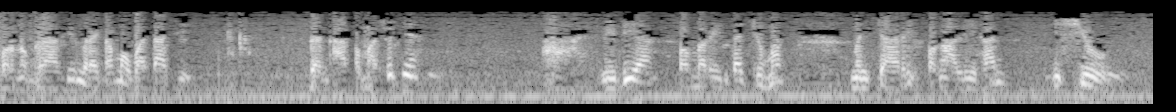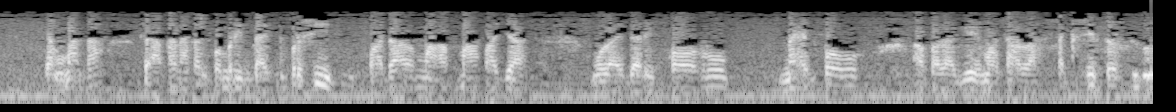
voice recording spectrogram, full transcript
pornografi mereka mau batasi. Dan apa maksudnya? Ah ini dia. Pemerintah cuma mencari pengalihan isu yang mana seakan-akan pemerintah itu bersih. Padahal maaf-maaf aja. Mulai dari korup, nepo apalagi masalah seks itu.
